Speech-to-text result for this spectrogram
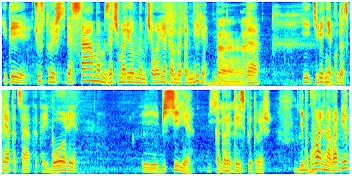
и ты чувствуешь себя самым зачморенным человеком в этом мире, Да, Да. да. да, и тебе некуда спрятаться от этой боли и бессилия, Бессилия, которое да. ты испытываешь. И буквально в обед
